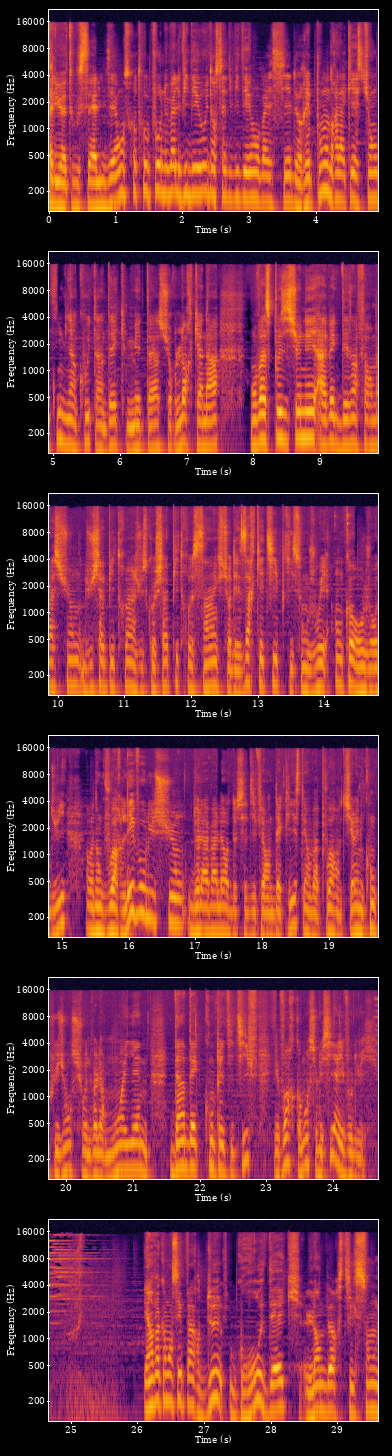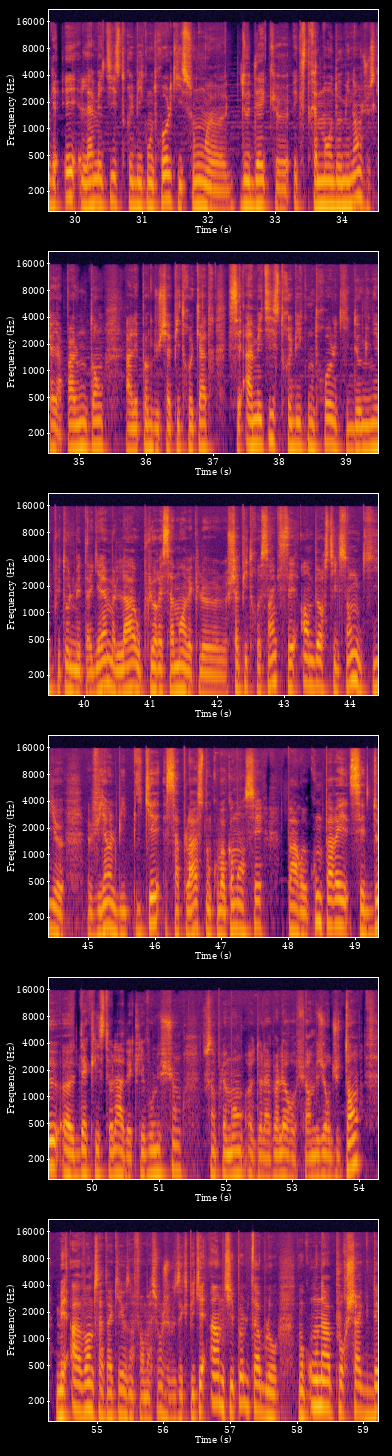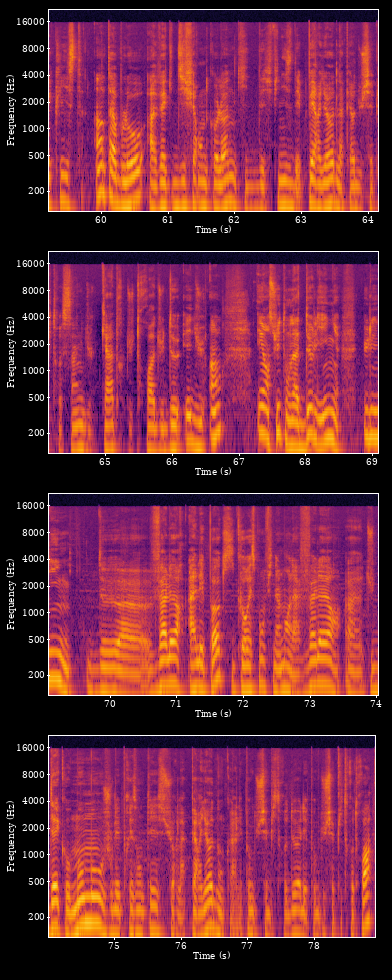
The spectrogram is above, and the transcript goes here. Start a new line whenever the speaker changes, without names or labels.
Salut à tous, c'est Alizé, on se retrouve pour une nouvelle vidéo et dans cette vidéo on va essayer de répondre à la question combien coûte un deck méta sur l'Orcana? On va se positionner avec des informations du chapitre 1 jusqu'au chapitre 5 sur des archétypes qui sont joués encore aujourd'hui. On va donc voir l'évolution de la valeur de ces différentes decklists et on va pouvoir en tirer une conclusion sur une valeur moyenne d'un deck compétitif et voir comment celui-ci a évolué. Et on va commencer par deux gros decks, l'Amber Steel Song et l'Amethyst Ruby Control, qui sont euh, deux decks euh, extrêmement dominants jusqu'à il n'y a pas longtemps, à l'époque du chapitre 4. C'est Amethyst Ruby Control qui dominait plutôt le metagame, là ou plus récemment avec le, chapitre 5, c'est Amber Steel Song qui euh, vient lui piquer sa place. Donc on va commencer par euh, comparer ces deux euh, decklists-là avec l'évolution tout simplement euh, de la valeur au fur et à mesure du temps. Mais avant de s'attaquer aux informations, je vais vous expliquer un petit peu le tableau. Donc on a pour chaque decklist un tableau avec différentes colonnes qui définissent des périodes, la période du chapitre 5, du 4, du 3, du 2 et du 1. Et ensuite on a deux lignes, une ligne de valeur à l'époque qui correspond finalement à la valeur du deck au moment où je vous l'ai présenté sur la période, donc à l'époque du chapitre 2, à l'époque du chapitre 3,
